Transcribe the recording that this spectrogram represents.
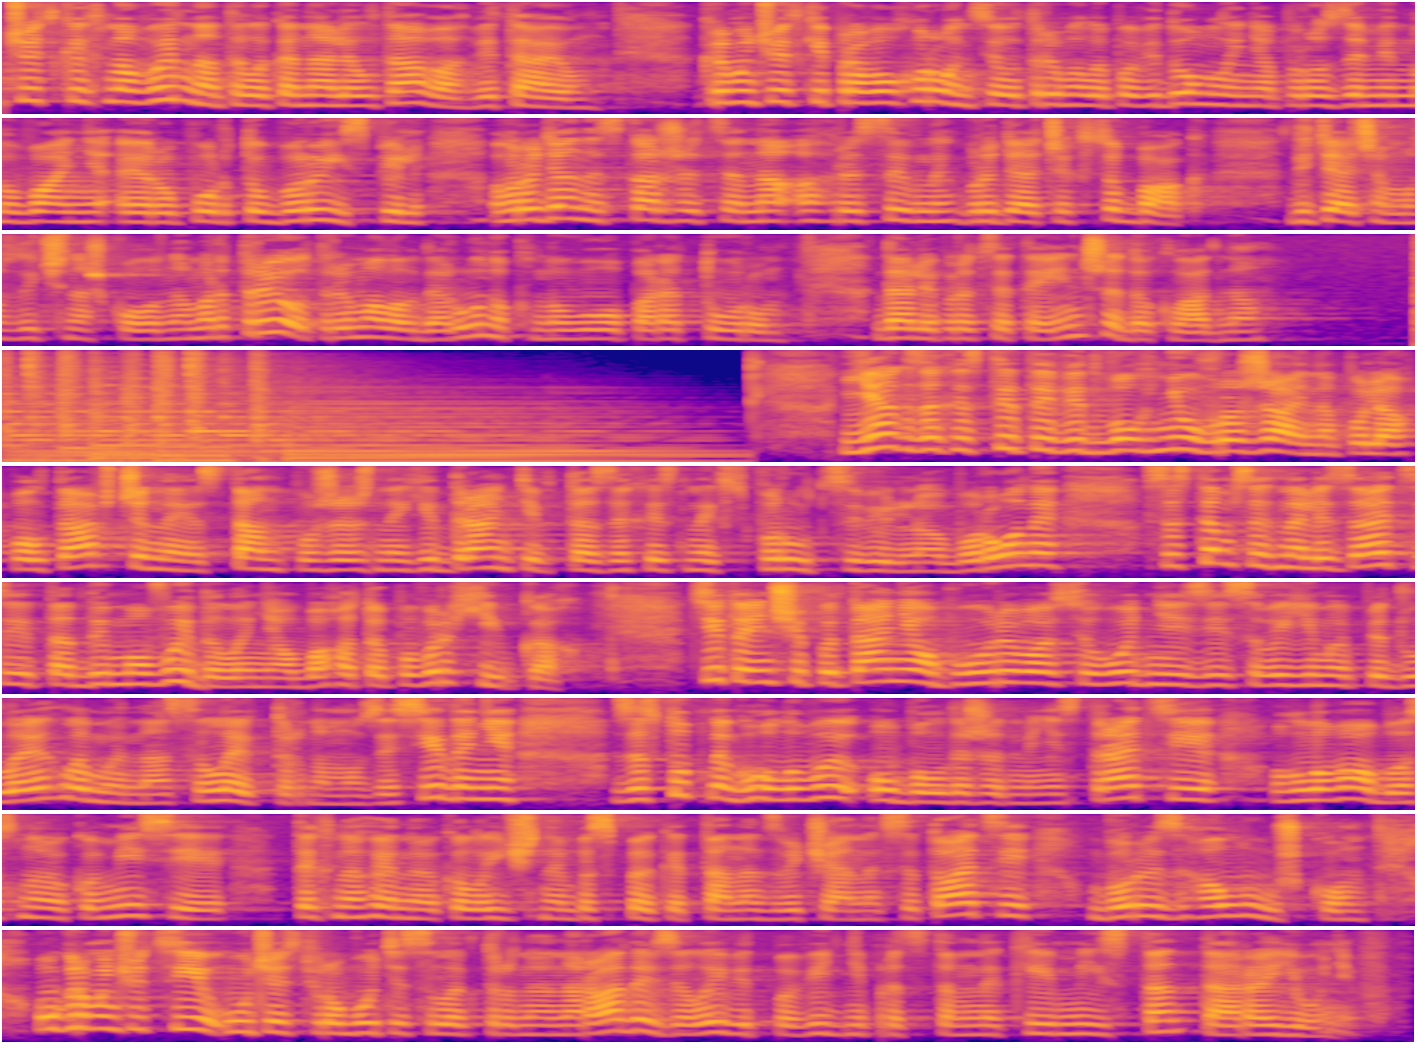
Кременчуцьких новин на телеканалі Лтава. Вітаю. Кременчуцькі правоохоронці отримали повідомлення про замінування аеропорту Бориспіль. Городяни скаржаться на агресивних бродячих собак. Дитяча музична школа номер 3 отримала в дарунок нову апаратуру. Далі про це та інше докладно. Як захистити від вогню врожай на полях Полтавщини, стан пожежних гідрантів та захисних споруд цивільної оборони, систем сигналізації та димовидалення у багатоповерхівках? Ці та інші питання обговорював сьогодні зі своїми підлеглими на селекторному засіданні заступник голови облдержадміністрації, голова обласної комісії техногенно-екологічної безпеки та надзвичайних ситуацій Борис Галушко. У Кременчуці участь в роботі селекторної наради взяли відповідні представники міста та районів.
